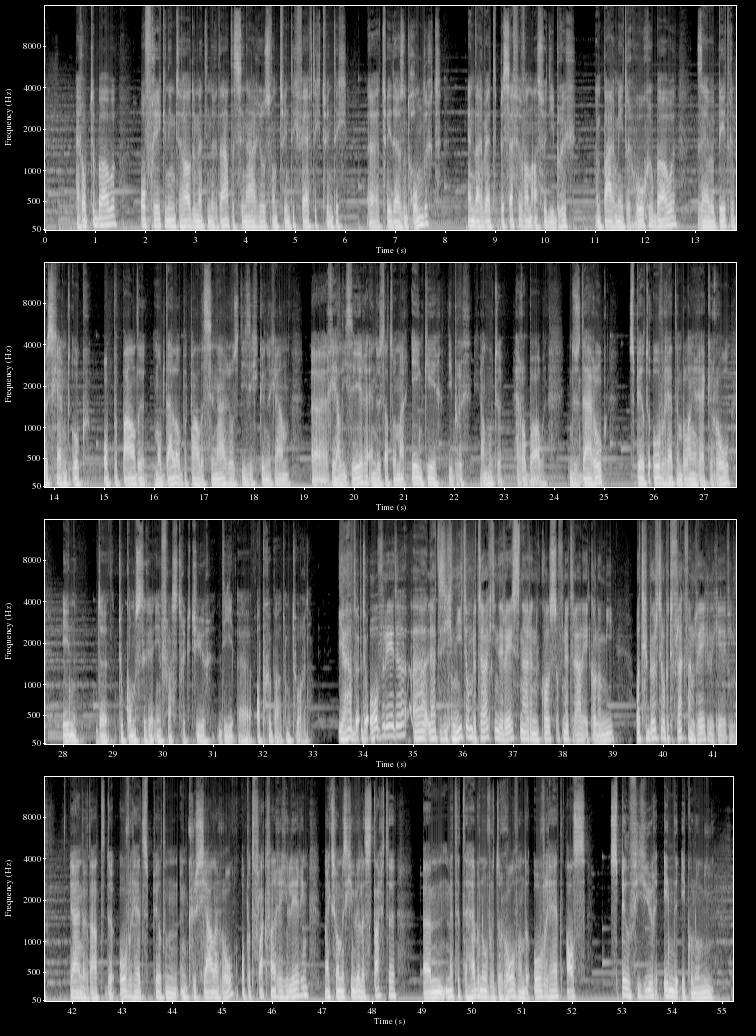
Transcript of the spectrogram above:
erop te bouwen of rekening te houden met inderdaad de scenario's van 2050, 20, uh, 2100 en daarbij te beseffen van als we die brug een paar meter hoger bouwen, zijn we beter beschermd ook op bepaalde modellen, op bepaalde scenario's die zich kunnen gaan uh, realiseren. En dus dat we maar één keer die brug gaan moeten heropbouwen. En dus daar ook speelt de overheid een belangrijke rol in de toekomstige infrastructuur die uh, opgebouwd moet worden. Ja, de, de overheden uh, laten zich niet onbetuigd in de race naar een koolstofneutrale economie. Wat gebeurt er op het vlak van regelgeving? Ja, inderdaad. De overheid speelt een, een cruciale rol op het vlak van regulering. Maar ik zou misschien willen starten um, met het te hebben over de rol van de overheid als speelfiguur in de economie.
